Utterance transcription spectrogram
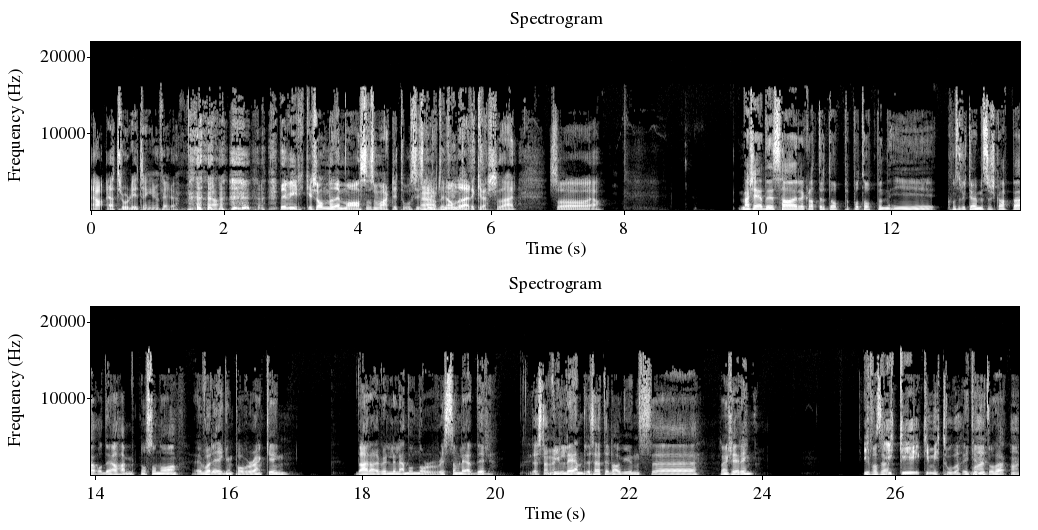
ja, jeg tror de trenger en ferie. Ja. det virker sånn med det maset som har vært de to siste Ja, ukene om det der krasjet der. Så ja. Mercedes har klatret opp på toppen i konstruktørmesterskapet, og det har Hamilton også nå. Vår egen power ranking. Der er det vel Landon Norris som leder. Det stemmer. Vil det endre seg etter dagens uh, rangering? Vi får se. Ikke, ikke i mitt hode. Ikke Nei. ditt hode. Nei.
